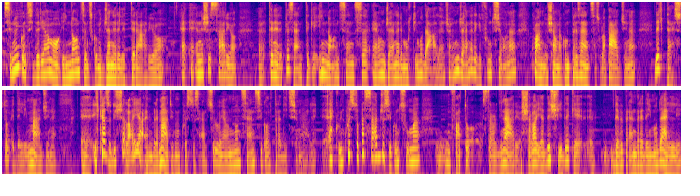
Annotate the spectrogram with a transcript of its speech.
Se noi consideriamo il nonsense come genere letterario, è, necessario eh, tenere presente che il nonsense è un genere multimodale, cioè un genere che funziona quando c'è una compresenza sulla pagina del testo e dell'immagine. Eh, il caso di Shaloya è emblematico in questo senso, lui è un nonsensical tradizionale. Eh, ecco, in questo passaggio si consuma un fatto straordinario. Shaloya decide che eh, deve prendere dei modelli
